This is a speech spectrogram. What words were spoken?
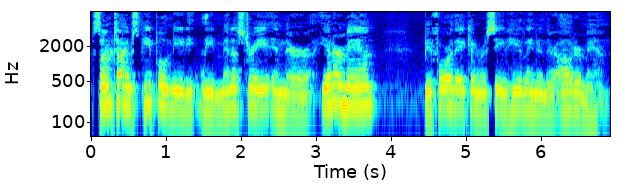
Sometimes people need need ministry in their inner man before they can receive healing in their outer man.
